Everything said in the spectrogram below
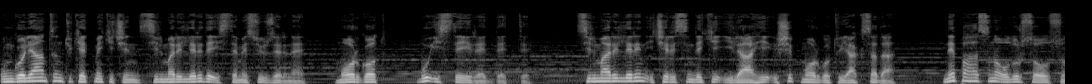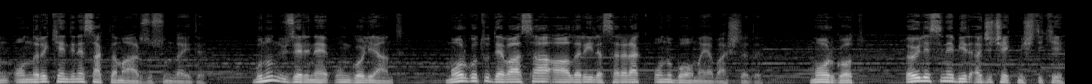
Ungoliant'ın tüketmek için Silmarilleri de istemesi üzerine, Morgoth, bu isteği reddetti. Silmarillerin içerisindeki ilahi ışık Morgoth'u yaksa da, ne pahasına olursa olsun onları kendine saklama arzusundaydı. Bunun üzerine Ungoliant, Morgoth'u devasa ağlarıyla sararak onu boğmaya başladı. Morgoth, öylesine bir acı çekmişti ki,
